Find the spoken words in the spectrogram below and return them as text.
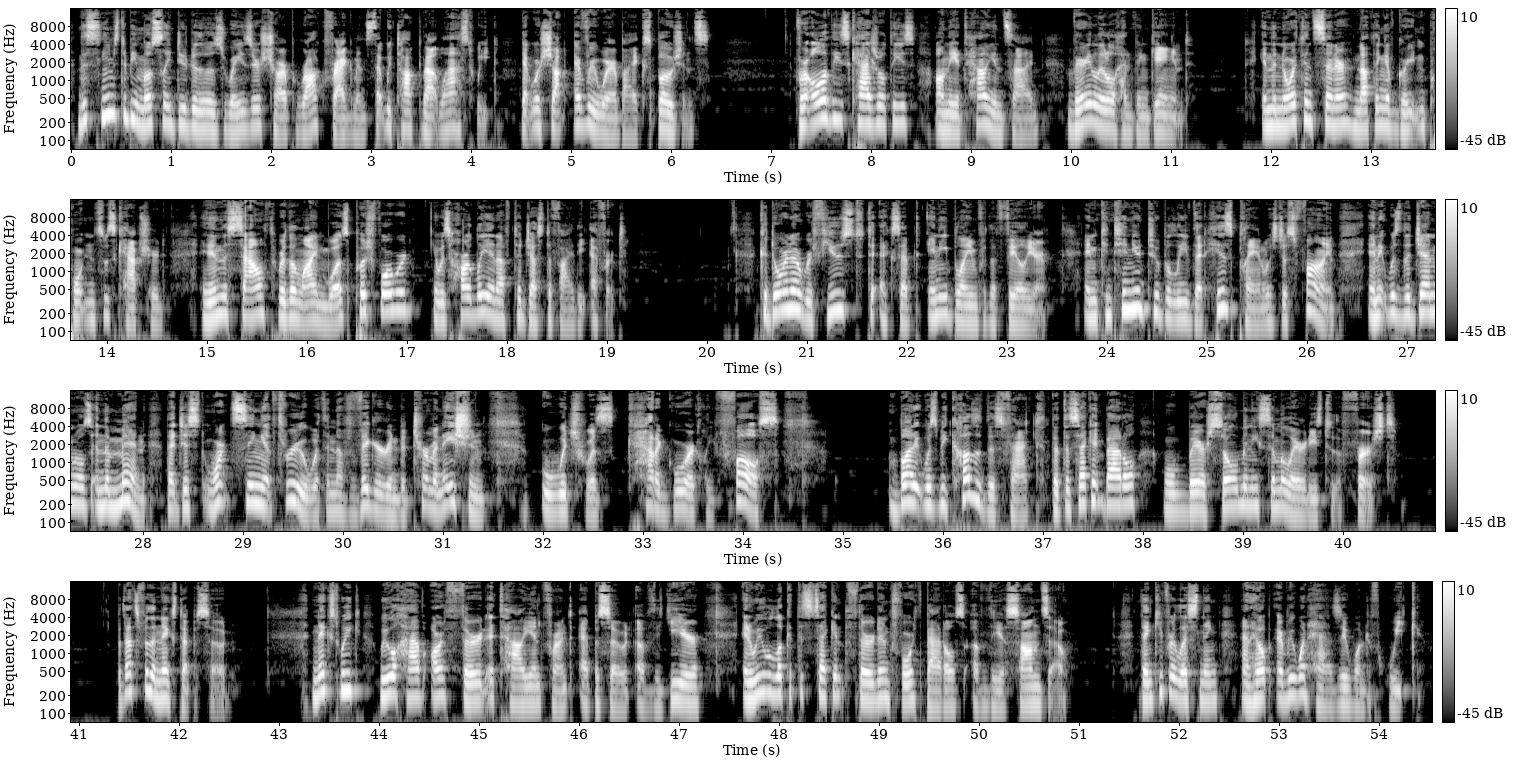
This seems to be mostly due to those razor sharp rock fragments that we talked about last week, that were shot everywhere by explosions. For all of these casualties, on the Italian side, very little had been gained. In the north and center, nothing of great importance was captured, and in the south, where the line was pushed forward, it was hardly enough to justify the effort. Cadorna refused to accept any blame for the failure, and continued to believe that his plan was just fine, and it was the generals and the men that just weren't seeing it through with enough vigor and determination, which was categorically false. But it was because of this fact that the second battle will bear so many similarities to the first. But that's for the next episode. Next week, we will have our third Italian front episode of the year, and we will look at the second, third, and fourth battles of the Isonzo. Thank you for listening, and I hope everyone has a wonderful week.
